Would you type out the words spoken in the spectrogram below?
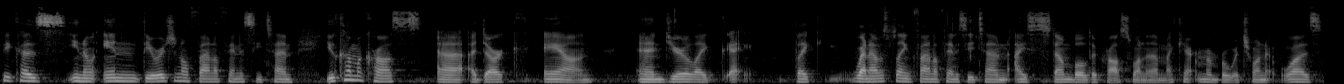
because you know in the original Final Fantasy X, you come across uh, a Dark Aeon, and you're like. Eh, like when I was playing Final Fantasy X, I stumbled across one of them. I can't remember which one it was,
